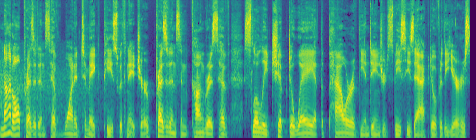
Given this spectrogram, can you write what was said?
not all presidents have wanted to make peace with nature. Presidents and Congress have slowly chipped away at the power of the Endangered Species Act over the years.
